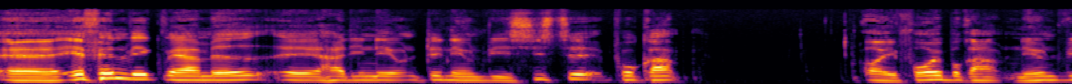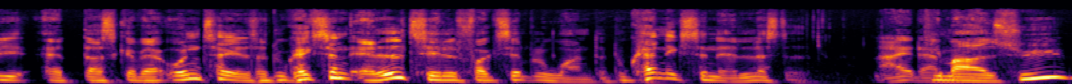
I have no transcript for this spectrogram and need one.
Øh, FN vil ikke være med, øh, har de nævnt. Det nævnte vi i sidste program. Og i forrige program nævnte vi, at der skal være undtagelser. Du kan ikke sende alle til for eksempel Rwanda. Du kan ikke sende alle afsted. Nej, De er meget syge,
